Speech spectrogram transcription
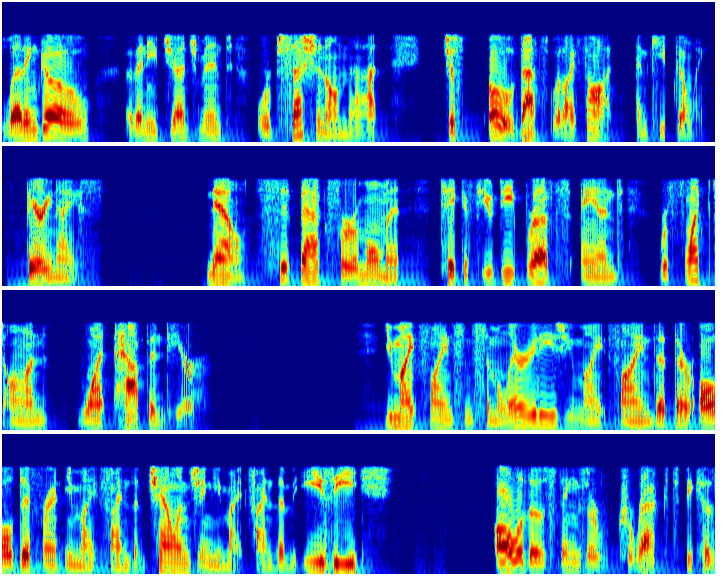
letting go of any judgment or obsession on that. Just, oh, that's what I thought, and keep going. Very nice. Now, sit back for a moment, take a few deep breaths, and reflect on what happened here. You might find some similarities. You might find that they're all different. You might find them challenging. You might find them easy. All of those things are correct because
